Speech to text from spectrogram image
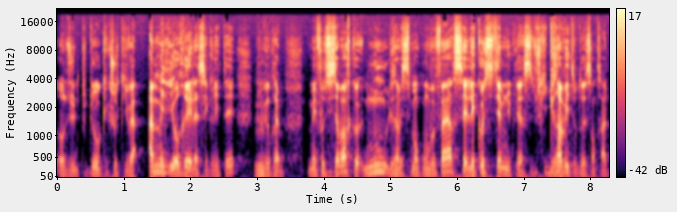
dans une, plutôt quelque chose qui va améliorer la sécurité, plus Mm. que. Mais il faut aussi savoir que nous, les investissements qu'on veut faire, c'est l'écosystème nucléaire, c'est tout ce qui gravite autour des centrales.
